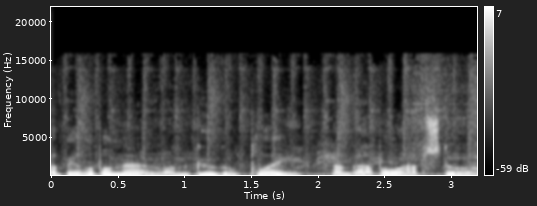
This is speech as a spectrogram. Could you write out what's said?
Available now on Google Play and Apple App Store.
